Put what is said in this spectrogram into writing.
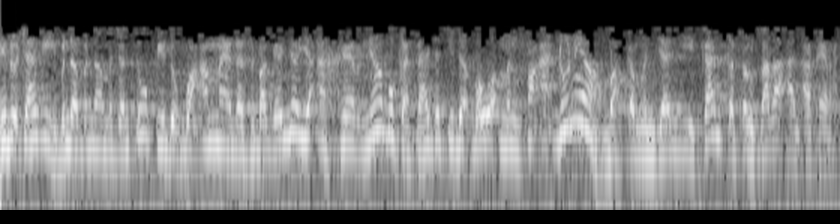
Pergi cari benda-benda macam tu, pergi buat amal dan sebagainya yang akhirnya bukan sahaja tidak bawa manfaat dunia, bahkan menjanjikan kesengsaraan akhirat.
